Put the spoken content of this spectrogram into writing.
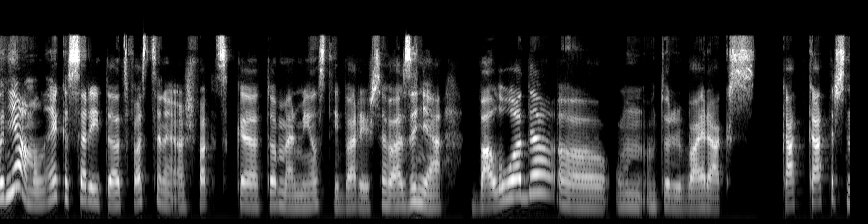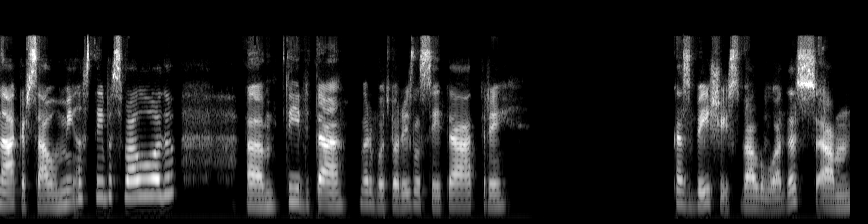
un jā, man liekas, arī tāds fascinējošs fakts, ka tomēr mīlestība arī ir savā ziņā valoda, uh, un, un tur ir vairākas, kat, katrs nāk ar savu mīlestības valodu. Um, tīri tā, varbūt var izlasīt ātri, kas bija šīs valodas. Um,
